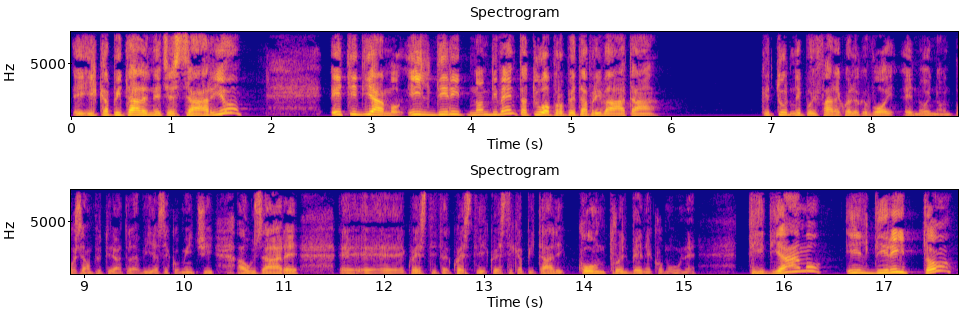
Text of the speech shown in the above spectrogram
eh, il capitale necessario e ti diamo il diritto, non diventa tua proprietà privata, che tu ne puoi fare quello che vuoi e noi non possiamo più tirartela via se cominci a usare eh, eh, questi, questi, questi capitali contro il bene comune. Ti diamo il diritto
